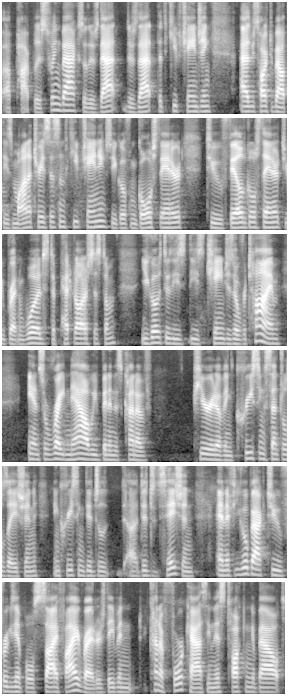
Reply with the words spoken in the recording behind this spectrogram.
a popular swing back. So there's that there's that that keeps changing. As we talked about, these monetary systems keep changing. So you go from gold standard to failed gold standard to Bretton Woods to petrodollar system. You go through these these changes over time, and so right now we've been in this kind of period of increasing centralization, increasing digital uh, digitization. And if you go back to, for example, sci-fi writers, they've been kind of forecasting this, talking about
